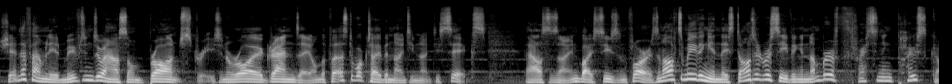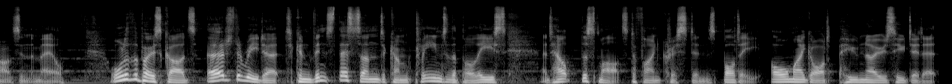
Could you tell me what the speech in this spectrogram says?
She and her family had moved into a house on Branch Street in Arroyo Grande on the 1st of October 1996. The house is owned by Susan Flores, and after moving in, they started receiving a number of threatening postcards in the mail. All of the postcards urged the reader to convince their son to come clean to the police and help the Smarts to find Kristin's body. Oh my god, who knows who did it?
